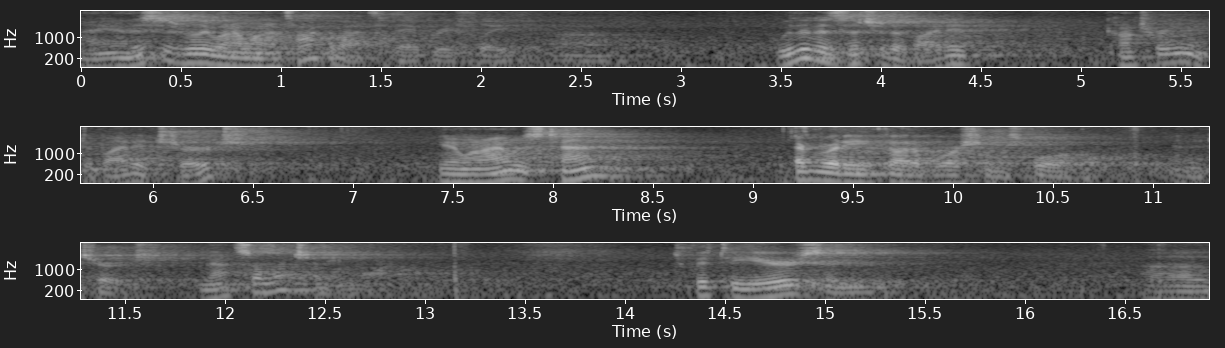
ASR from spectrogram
And this is really what I want to talk about today briefly. Uh, we live in such a divided country and divided church. You know, when I was 10, everybody thought abortion was horrible in the church. Not so much anymore. 50 years, and uh,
